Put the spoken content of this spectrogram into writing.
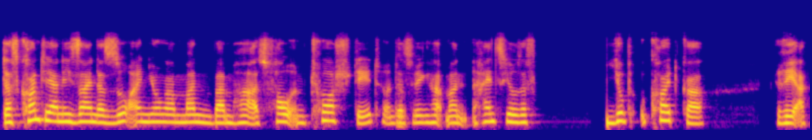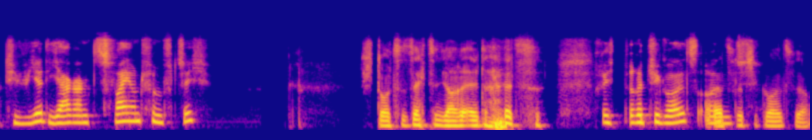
das konnte ja nicht sein, dass so ein junger Mann beim HSV im Tor steht und deswegen hat man Heinz-Josef Jupp Keutka reaktiviert, Jahrgang 52. Stolze 16 Jahre älter als Richie Golds. Und als Richie Golds, ja.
